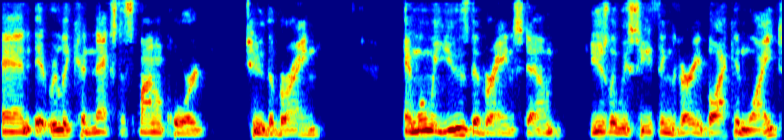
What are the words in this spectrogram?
And it really connects the spinal cord to the brain. And when we use the brain stem, usually we see things very black and white.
